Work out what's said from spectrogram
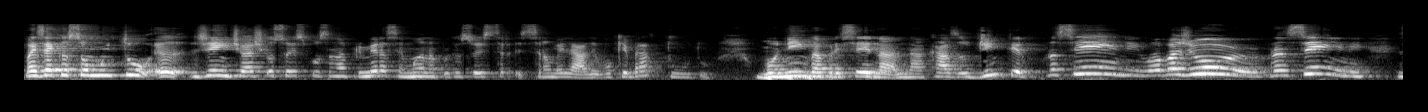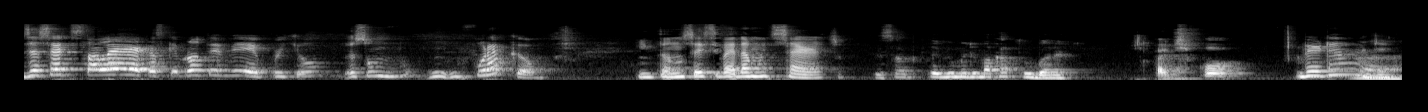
Mas é que eu sou muito. eu- gente, eu acho que eu sou expulsa na primeira semana porque eu sou estra- estrambelhada. Eu vou quebrar tudo. O Boninho vai aparecer na, na casa o dia inteiro. Francine, o abajur, Francine, 17 estalecas, quebrou a TV. Porque eu, eu sou um, um furacão. Então não sei se vai dar muito certo. Você sabe que teve uma de Macatuba, né? Participou? Verdade. A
